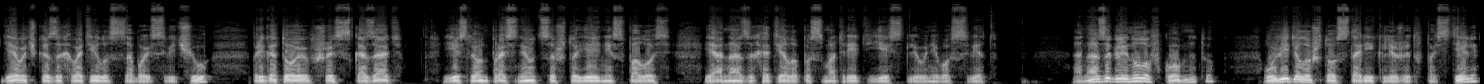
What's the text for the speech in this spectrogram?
Девочка захватила с собой свечу, приготовившись сказать, если он проснется, что ей не спалось, и она захотела посмотреть, есть ли у него свет. Она заглянула в комнату, увидела, что старик лежит в постели,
